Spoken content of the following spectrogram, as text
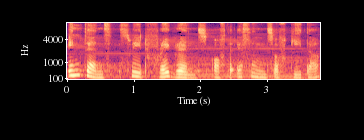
intense sweet fragrance of the essence of Gita,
